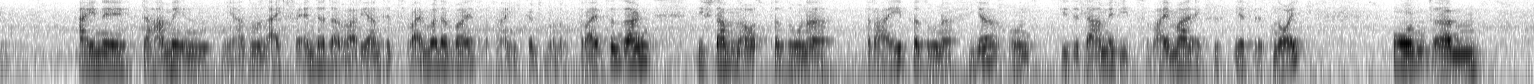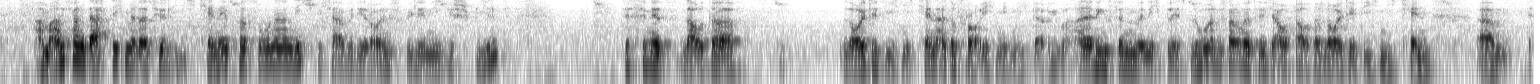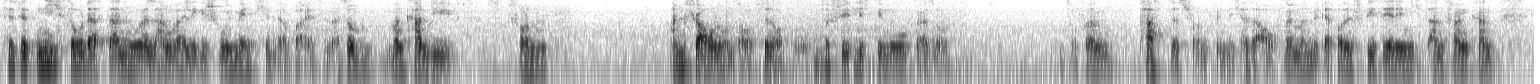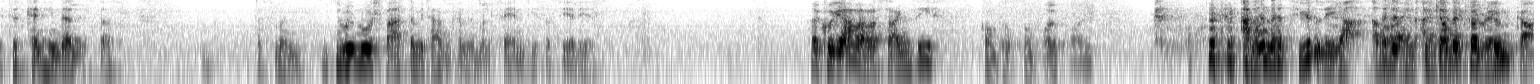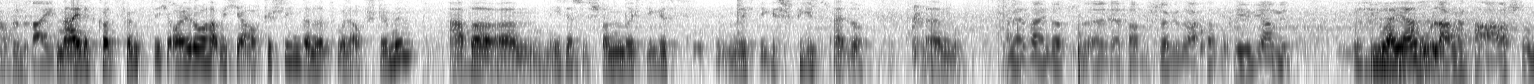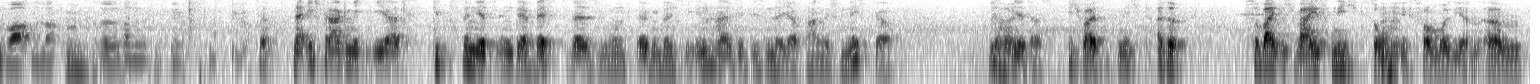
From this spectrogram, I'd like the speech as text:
eine Dame in ja, so leicht veränderter Variante zweimal dabei ist. Also eigentlich könnte man auch 13 sagen. Die stammen aus Persona 3, Persona 4 und diese Dame, die zweimal existiert, ist neu. Und ähm, am Anfang dachte ich mir natürlich, ich kenne Persona nicht, ich habe die Rollenspiele nie gespielt. Das sind jetzt lauter Leute, die ich nicht kenne, also freue ich mich nicht darüber. Allerdings sind, wenn ich Blaze Blue anfange, natürlich auch lauter Leute, die ich nicht kenne. Ähm, es ist jetzt nicht so, dass da nur langweilige Schulmädchen dabei sind. Also man kann die schon anschauen und auch sind auch unterschiedlich genug. Also insofern passt es schon, finde ich. Also auch wenn man mit der Rollenspielserie nichts anfangen kann, ist das kein Hindernis, dass, dass man nur, nur Spaß damit haben kann, wenn man Fan dieser Serie ist. Herr Koyawa, was sagen Sie? Kommt das zum Vollpreis? Aber natürlich. Ja, also, Also, ein, ein ich glaube, es kostet fünf- kam für 30. Nein, es kostet 50 Euro, habe ich hier aufgeschrieben, dann wird es wohl auch stimmen. Aber ähm, nee, das ist schon ein richtiges, ein richtiges Spiel. Also, ähm, Kann ja sein, dass äh, der Publisher gesagt hat, okay, wir haben jetzt die Ja, Leute ja. so lange verarscht und warten lassen, äh, dann wird es wenigstens günstiger. Na, ich frage mich eher, gibt es denn jetzt in der West-Version irgendwelche Inhalte, die es in der japanischen nicht gab? Wisst Nein. ihr das? ich weiß es nicht. Also, soweit ich weiß nicht, so muss Mhm. ich es formulieren. Ähm,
